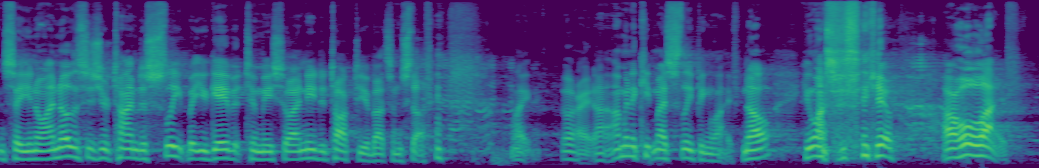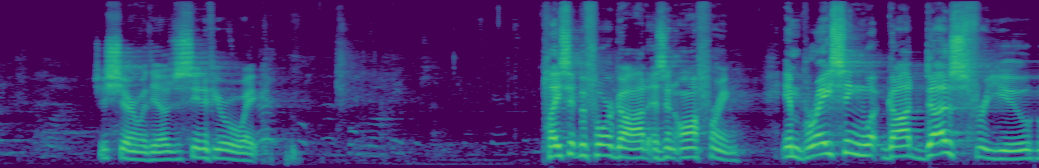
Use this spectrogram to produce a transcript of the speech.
and say, You know, I know this is your time to sleep, but you gave it to me, so I need to talk to you about some stuff. like, all right, I'm going to keep my sleeping life. No, he wants us to give our whole life. Just sharing with you. I was just seeing if you were awake. Place it before God as an offering. Embracing what God does for you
